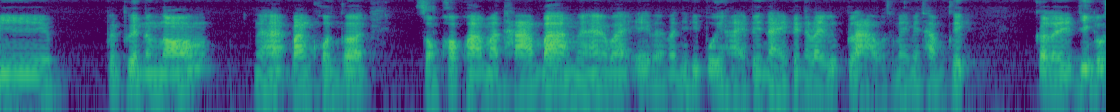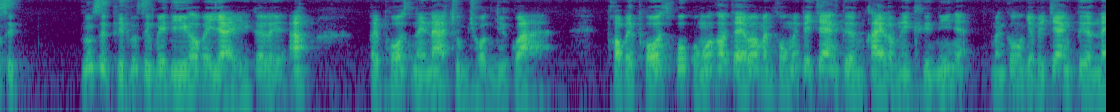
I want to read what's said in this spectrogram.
มีเพื่อนๆน้องๆนะฮะบางคนก็ส่งข้อความมาถามบ้างนะฮะว่าเอ๊ะวันนี้พี่ปุ้ยหายไปไหนเป็นอะไรหรือเปล่าทำไมไม่ทำคลิป ก็เลยยิ่งรู้สึกรู้สึกผิดรู้สึกไม่ดีเข้าไปใหญ่ก็เลยเอ้าไปโพสต์ในหน้าชุมชนดีกว่า พอไปโพสต์ปุ๊บผมก็เข้าใจว่ามันคงไม่ไปแจ้งเตือนใครหรอกในคืนนี้เนี่ยมันก็คงจะไปแจ้งเตือนใน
